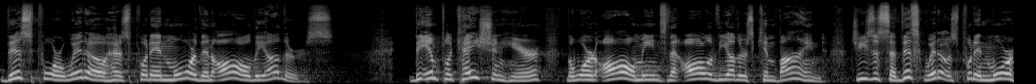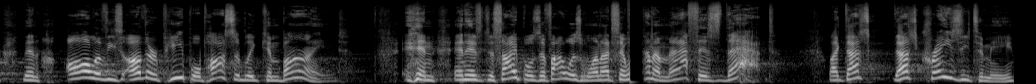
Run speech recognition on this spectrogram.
this poor widow has put in more than all the others. The implication here, the word all means that all of the others combined. Jesus said, This widow has put in more than all of these other people possibly combined. And, and his disciples, if I was one, I'd say, What kind of math is that? Like, that's, that's crazy to me.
